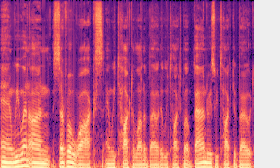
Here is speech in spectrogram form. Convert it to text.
And we went on several walks and we talked a lot about it. We talked about boundaries, we talked about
